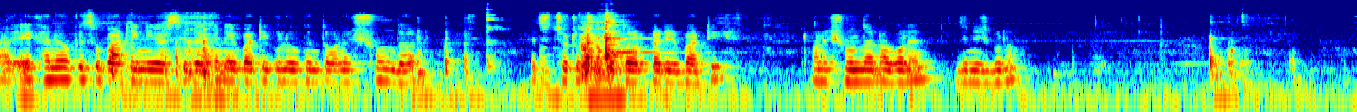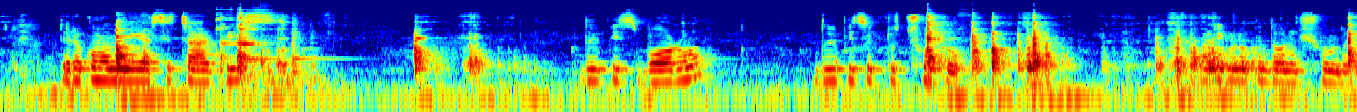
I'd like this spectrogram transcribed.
আর এখানেও কিছু বাটি নিয়ে আসছি, দেখেন। এই বাটিগুলোও কিন্তু অনেক সুন্দর। এই যে ছোটো ছোটো তরকারির বাটি। অনেক সুন্দর না বলেন জিনিসগুলো? তো এরকম আমি নিয়ে আসছি চার পিস দুই পিস বড়, দুই পিস একটু ছোট। বাটিগুলো কিন্তু অনেক সুন্দর।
